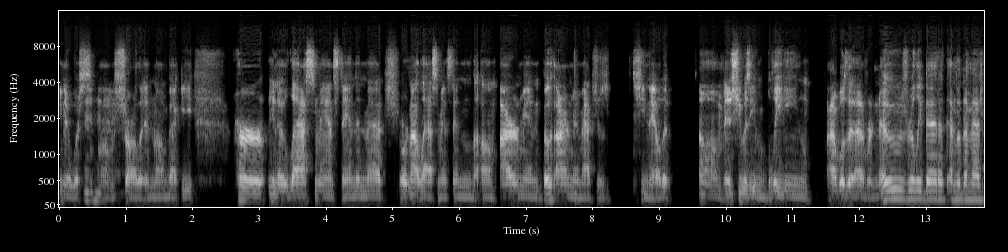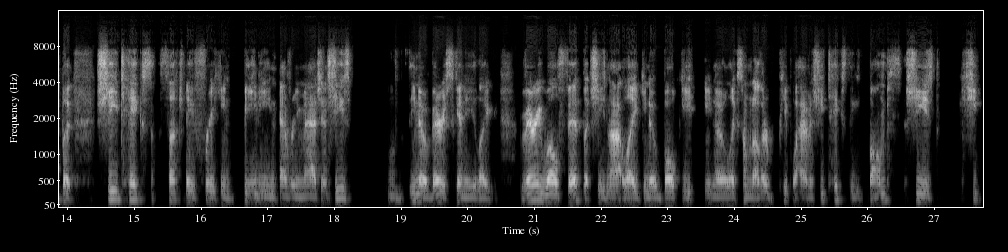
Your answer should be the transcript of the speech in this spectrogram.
you know, with mm-hmm. um, Charlotte and um, Becky her, you know, last man standing match, or not last man standing, the um, Iron Man, both Iron Man matches, she nailed it. Um, and she was even bleeding. I was it out of her nose really bad at the end of the match, but she takes such a freaking beating every match, and she's, you know, very skinny, like very well fit, but she's not like you know bulky, you know, like some of the other people have. And she takes these bumps. She's she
